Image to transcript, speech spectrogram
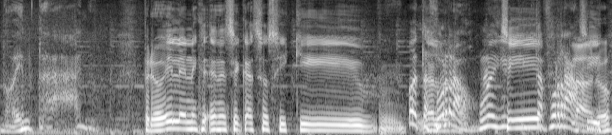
90 años. Pero él en, en ese caso sí que... Oh, está lo- forrado, uno que está forrado. Sí, Claro.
